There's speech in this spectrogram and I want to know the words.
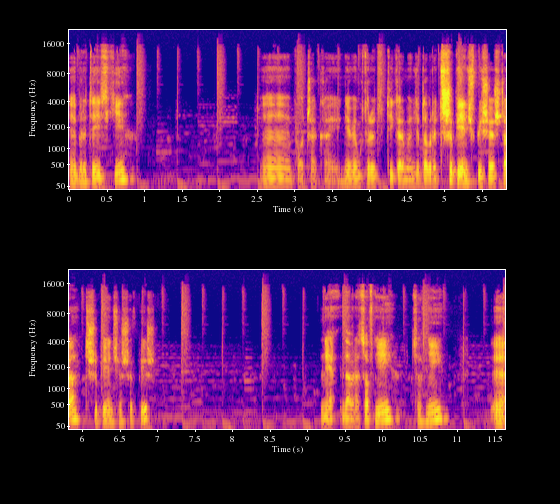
Yy, Brytyjski. Yy, poczekaj, nie wiem, który ticker będzie dobry. 3.5 wpisz jeszcze. 3.5 jeszcze wpisz. Nie, dobra, cofnij, cofnij. Yy,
